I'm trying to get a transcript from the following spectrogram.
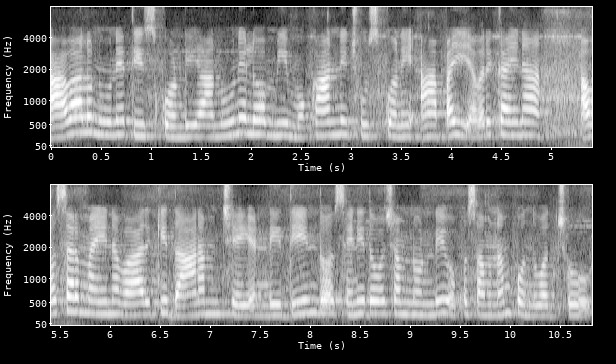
ఆవాల నూనె తీసుకోండి. ఆ నూనెలో మీ ముఖాన్ని చూసుకొని ఆపై ఎవరికైనా అవసరమైన వారికి దానం చేయండి. దీంతో శని దోషం నుండి ఉపశమనం పొందవచ్చు.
